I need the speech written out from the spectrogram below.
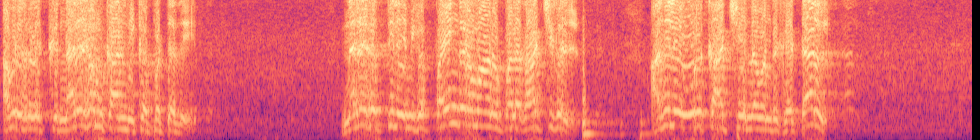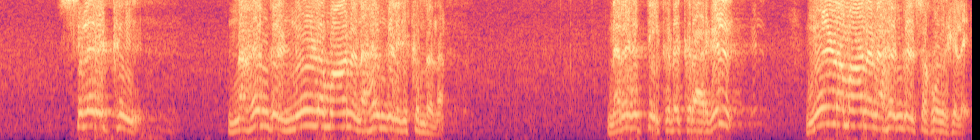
அவர்களுக்கு நரகம் காண்பிக்கப்பட்டது. நரகத்திலே மிக பயங்கரமான பல காட்சிகள். அதிலே ஒரு காட்சி என்னவென்று கேட்டால் சிலருக்கு நகங்கள் நீளமான நகங்கள் இருக்கின்றன. நரகத்தில் கிடக்கிறார்கள் நீளமான நகங்கள் சகோதரிகளே.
